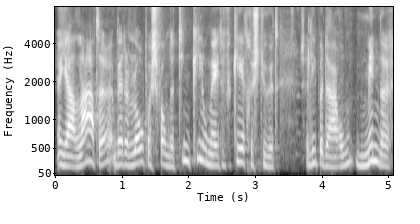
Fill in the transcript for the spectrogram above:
Een jaar later werden lopers van de 10 kilometer verkeerd gestuurd. Ze liepen daarom minder.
